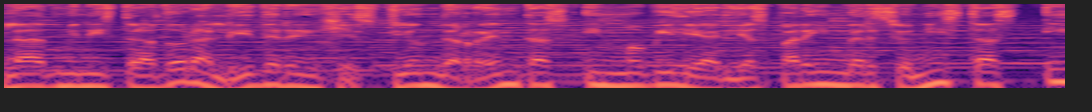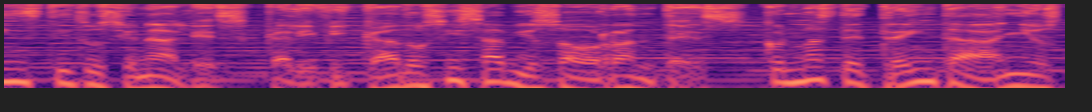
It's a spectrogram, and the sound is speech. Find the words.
la administradora líder en gestión de rentas inmobiliarias para inversionistas institucionales, calificados y sabios ahorrantes, con más de 30 años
